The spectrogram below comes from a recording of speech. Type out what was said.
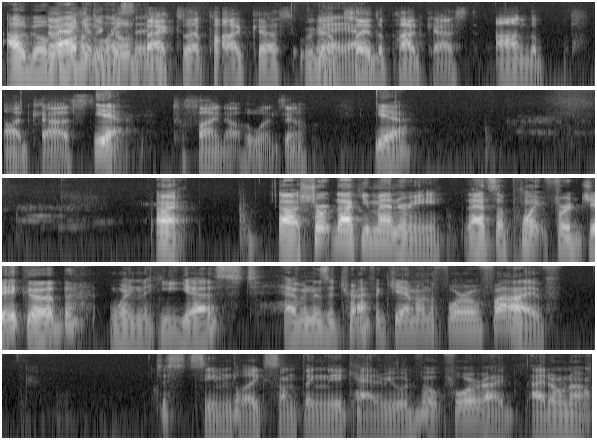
I'll go Then back we'll have and to listen. go back to that podcast. We're gonna Yeah, play yeah. the podcast on the podcast Yeah, to find out who wins. Yeah. yeah. All right. Uh, short documentary. That's a point for Jacob when he guessed "Heaven is a traffic jam on the 405." Just seemed like something the Academy would vote for. I I don't know.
